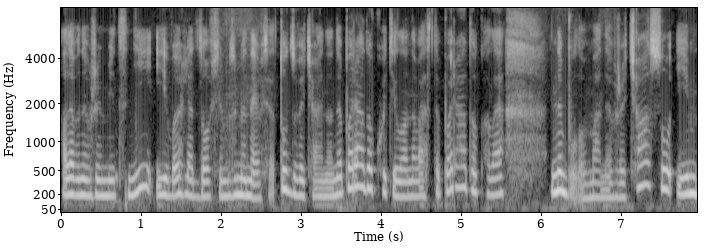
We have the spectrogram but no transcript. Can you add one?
Але вони вже міцні і вигляд зовсім змінився. Тут, звичайно, не порядок, хотіла навести порядок, але не було в мене вже часу і.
